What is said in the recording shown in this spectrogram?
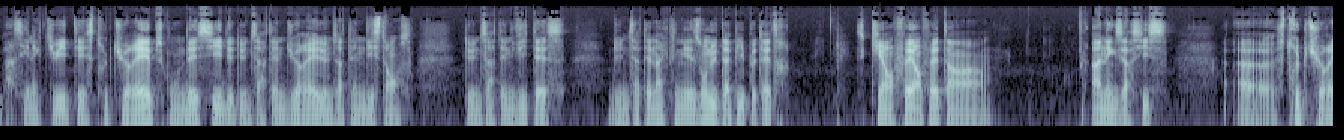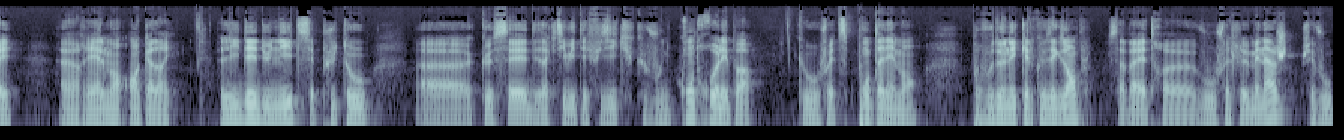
bah, c'est une activité structurée puisqu'on décide d'une certaine durée, d'une certaine distance, d'une certaine vitesse, d'une certaine inclinaison du tapis peut-être ce qui en fait en fait un, exercice euh, structuré, réellement encadré. L'idée du NEAT, c'est plutôt euh, que c'est des activités physiques que vous ne contrôlez pas, que vous faites spontanément. Pour vous donner quelques exemples, ça va être vous faites le ménage chez vous.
